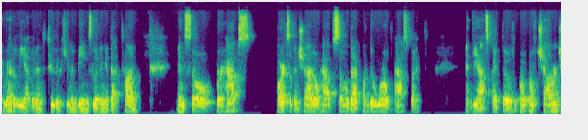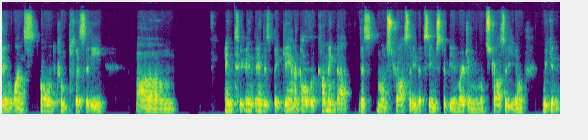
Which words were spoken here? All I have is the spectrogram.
readily evident to the human beings living at that time and so perhaps parts of in shadow have some of that underworld aspect and the aspect of, of, of challenging one's own complicity um, into in, in this big game and overcoming that this monstrosity that seems to be emerging the monstrosity you know we can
